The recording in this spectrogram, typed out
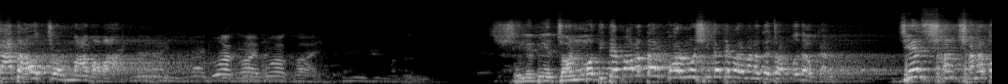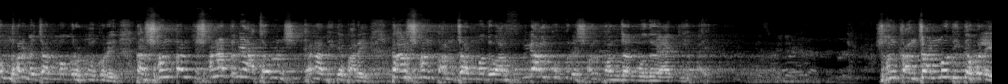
কাদা হচ্ছে ওর মা বাবা। ছেলে মেয়ে জন্ম দিতে পারো তার কর্ম শিখাতে পারবে না তো জন্ম দাও কেন? যে সনাতন ধর্মে জন্মগ্রহণ করে তার সন্তানকে সনাতনী আচরণ শিক্ষা না দিতে পারে তার সন্তান জন্ম দেওয়ার বিড়াল কুকুরের সন্তান জন্ম দেওয়া একই হয়। সন্তান জন্ম দিতে হলে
